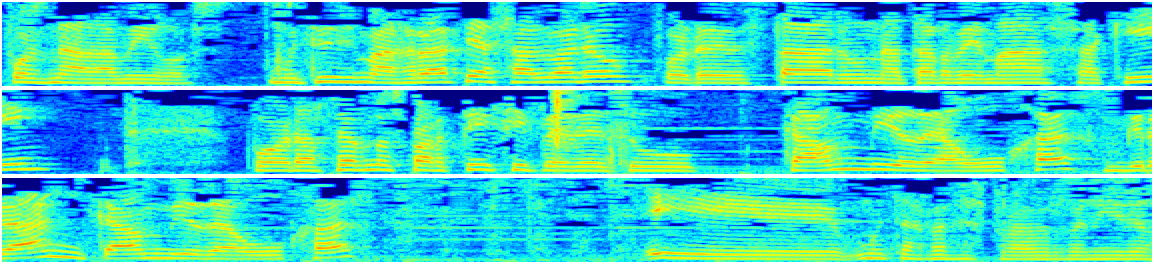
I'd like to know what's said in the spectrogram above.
Pues nada, amigos. Muchísimas gracias, Álvaro, por estar una tarde más aquí, por hacernos partícipe de tu cambio de agujas, gran cambio de agujas. Y muchas gracias por haber venido.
